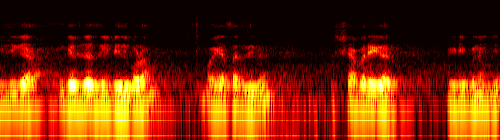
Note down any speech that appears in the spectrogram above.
ఈజీగా గెలిచే సీట్ ఇది కూడా వైఎస్ఆర్సీపీ. శబరి గారు టీడీపీ నుంచి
